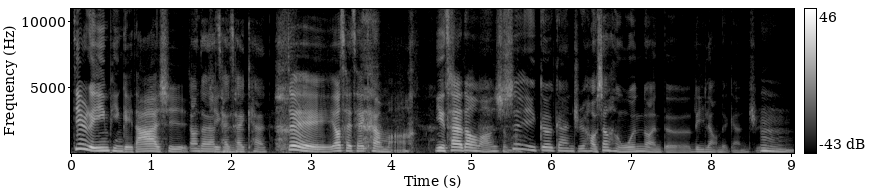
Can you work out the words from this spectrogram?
第二个音频给大家是让大家猜猜看，对，要猜猜看嘛？你也猜得到吗？是什么？是一个感觉好像很温暖的力量的感觉。嗯，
